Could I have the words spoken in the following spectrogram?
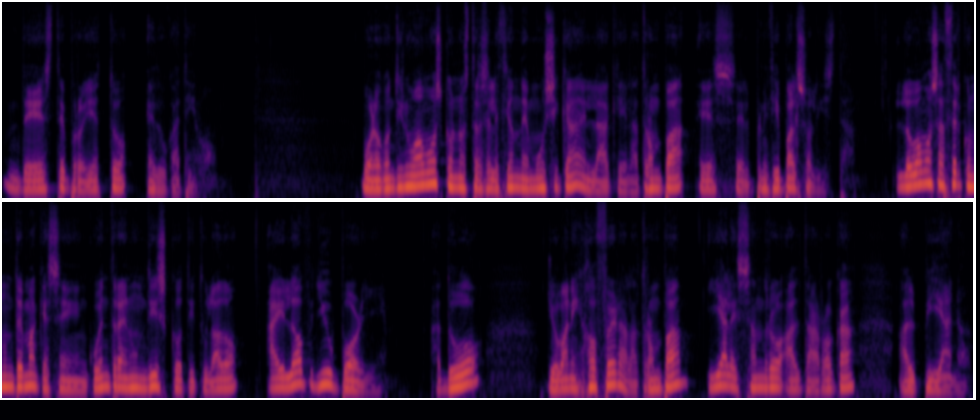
de este proyecto educativo. Bueno, continuamos con nuestra selección de música en la que la trompa es el principal solista. Lo vamos a hacer con un tema que se encuentra en un disco titulado I Love You Bory, a dúo Giovanni Hofer a la trompa y Alessandro Altarroca al piano.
